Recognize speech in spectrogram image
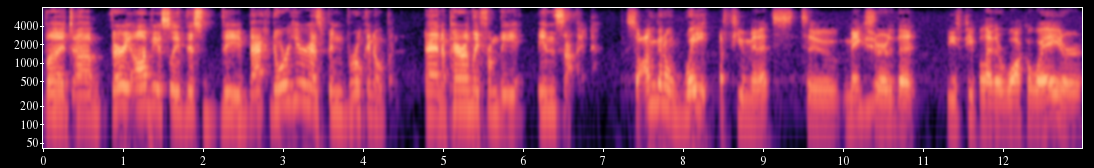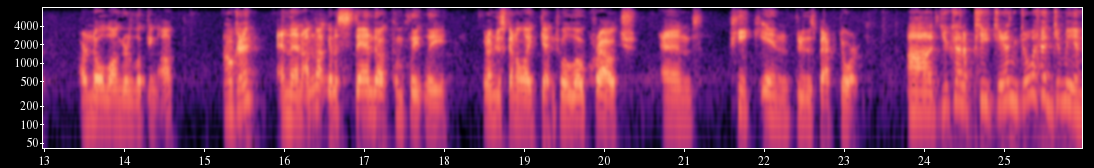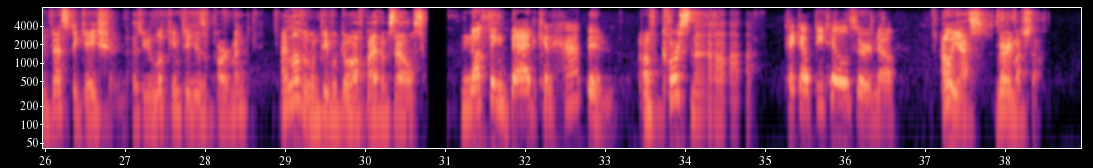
but um, very obviously, this the back door here has been broken open, and apparently from the inside. So I'm gonna wait a few minutes to make Mhm. sure that these people either walk away or are no longer looking up. Okay. and then I'm not gonna stand up completely, but I'm just gonna like get into a low crouch and peek in through this back door. Uh, you kind of peek in. Go ahead, give me investigation as you look into his apartment. I love it when people go off by themselves. Nothing bad can happen. Of course not. Pick out details or no? Oh yes, very much so.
